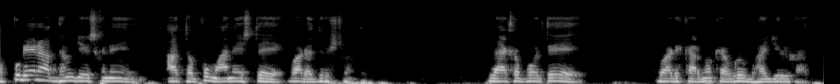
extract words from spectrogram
అప్పుడైనా అర్థం చేసుకుని ఆ తప్పు మానేస్తే వాడు అదృష్టవంతుడు. లేకపోతే వాడి కర్మకు ఎవరు బాధ్యులు కాదు.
